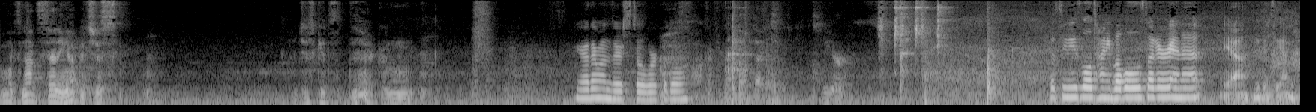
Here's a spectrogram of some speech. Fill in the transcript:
Well, it's not setting up. It's just. It just gets thick. I don't. Your other ones are still workable. Oh, fuck, clear. But see these little tiny bubbles that are in it? Yeah, you can see them.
